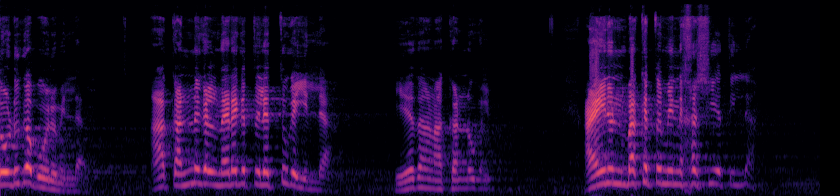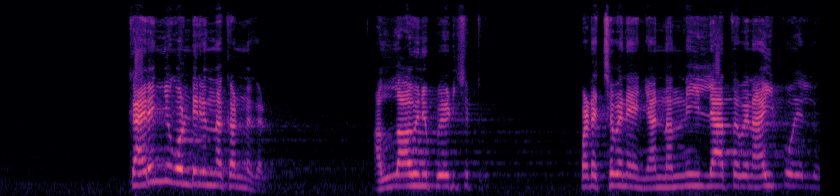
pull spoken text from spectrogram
തൊടുക പോലുമില്ല. ആ കണ്ണുകൾ നരകത്തിലെത്തുകയില്ല. ഏതാണ് ആ കണ്ണുകൾ? അയിനുൻ ബക്കത്ത് മിൻ ഹഷിയത്തില്ല കരഞ്ഞുകൊണ്ടിരുന്ന കണ്ണുകൾ. അള്ളാഹുവിന് പേടിച്ചിട്ട്. പടച്ചവനെ ഞാൻ നന്ദിയില്ലാത്തവനായിപ്പോയല്ലോ.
